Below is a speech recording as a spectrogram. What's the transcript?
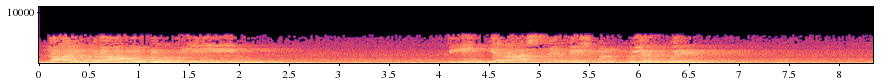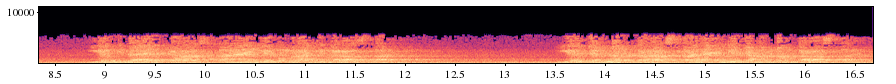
لائی غلام دین دین کے راستے بالکل کھلے ہوئے ہیں۔ یہ ہدایت کا راستہ ہے، یہ گمراہی کا راستہ ہے۔ یہ جنت کا راستہ ہے، یہ جہنم کا راستہ ہے۔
